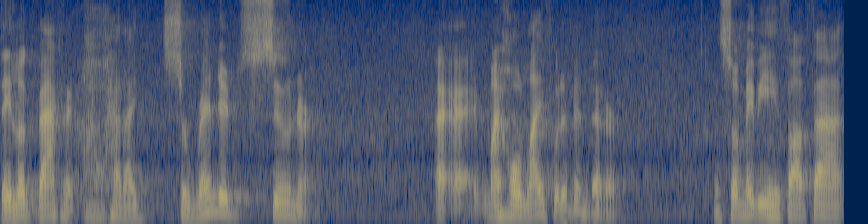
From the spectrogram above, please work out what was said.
They look back and think, oh, had I surrendered sooner, I, I, my whole life would have been better. And so maybe he thought that.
